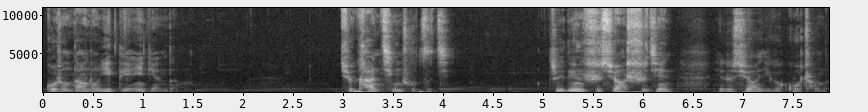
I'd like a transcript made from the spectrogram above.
过程当中一点一点的去看清楚自己。这一定是需要时间，也是需要一个过程的。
